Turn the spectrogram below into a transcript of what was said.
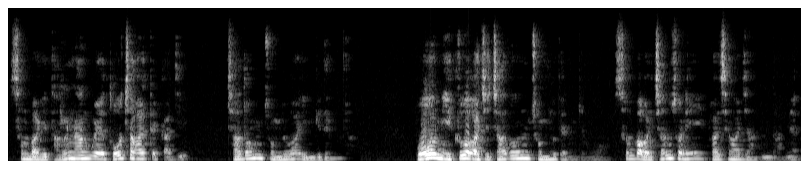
선박이 다른 항구에 도착할 때까지 자동 종료가 연기됩니다. 보험이 그와 같이 자동 종료되는 경우 선박의 전손이 발생하지 않는다면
